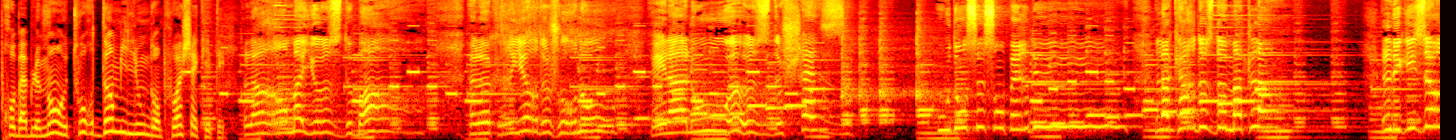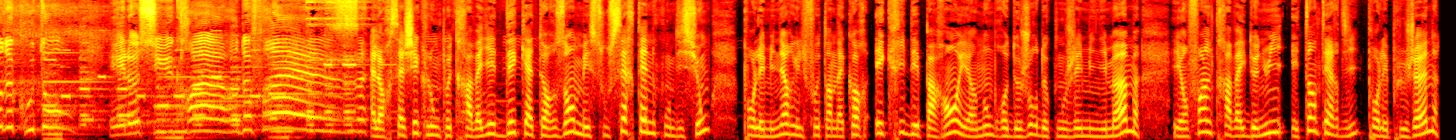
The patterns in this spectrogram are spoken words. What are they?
probablement autour d'un million d'emplois chaque été. La ramailleuse de bar, le crieur de journaux et la loueuse de chaises où dont se sont perdus la cardeuse de matelas, l'aiguiseur de couteaux et le sucreur de fraises. Alors sachez que l'on peut travailler dès 14 ans, mais sous certaines conditions. Pour les mineurs, il faut un accord écrit des parents et un nombre de jours de congé minimum. Et enfin, le travail de nuit est interdit pour les plus jeunes,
